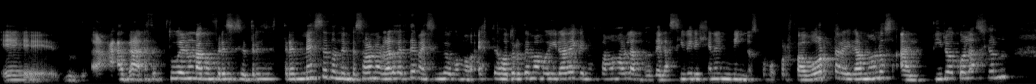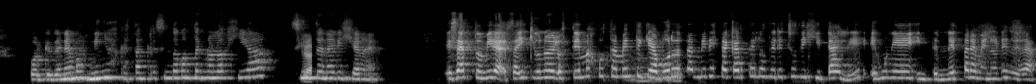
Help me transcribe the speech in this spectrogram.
eh, tuve en una conferencia hace tres, tres, meses donde empezaron a hablar del tema diciendo como, este es otro tema muy grave que no estamos hablando, de la ciberhigiene en niños, como por favor traigámoslos al tiro a colación porque tenemos niños que están creciendo con tecnología sin tener higiene. Exacto, mira, sabéis que uno de los temas justamente que aborda también esta Carta de los Derechos Digitales es un eh, Internet para menores de edad.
